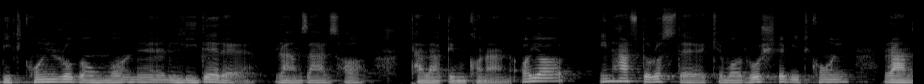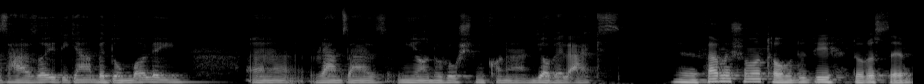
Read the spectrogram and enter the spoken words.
بیت کوین رو به عنوان لیدر رمزارزها تلقی می‌کنن. آیا این حرف درسته که با رشد بیت کوین رمزارزهای دیگه هم به دنبال این رمزارز میان و رشد می‌کنن یا بالعکس؟ فرم شما تا حدودی درسته.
